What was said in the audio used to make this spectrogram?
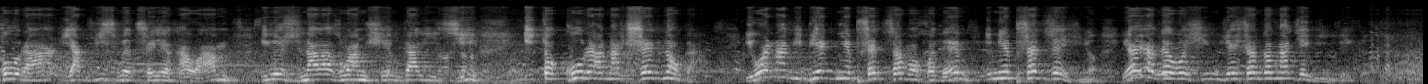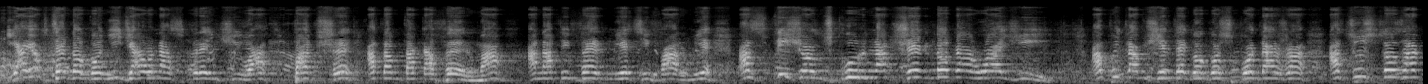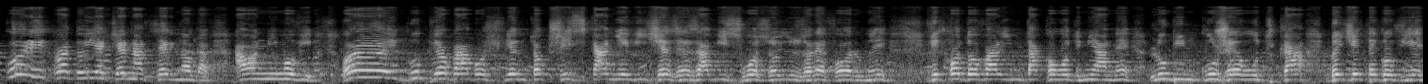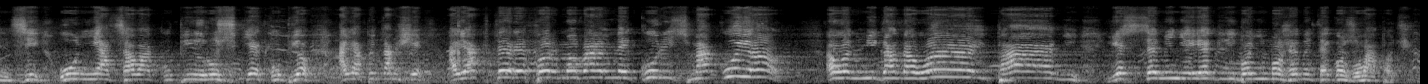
kura, jak Wisłę przejechałam i już znalazłam się w Galicji i to kura na trzech nogach. I ona mi biegnie przed samochodem i mnie przedrzeźnią. Ja jadę 80, ona 9 biega. Ja ją chcę dogonić, a ona skręciła, patrzę, a tam taka ferma, a na tej fermie, cy farmie, a z tysiąc kur na trzech nogach łazi. A pytam się tego gospodarza, a cóż to za kury hodujecie na trzech nogach? A on mi mówi, oj głupio babo świętokrzyska, nie wicie, że zawisło sojusz reformy, wyhodowali im taką odmianę, lubim kurze łódka, będzie tego więcej, Unia cała kupi, ruskie kupią, a ja pytam się, a jak te reformowalne kury smakują? A on mi gada, oj pani, jeszcze my nie jedli, bo nie możemy tego złapać.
